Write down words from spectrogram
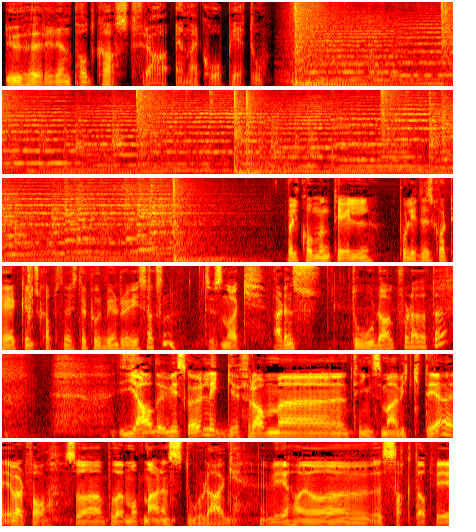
Du hører en podkast fra NRK P2. Velkommen til Politisk kvarter, kunnskapsminister Torbjørn Røe Isaksen. Tusen takk. Er det en stor dag for deg, dette? Ja, det, vi skal jo legge fram uh, ting som er viktige, i hvert fall. Så på den måten er det en stor dag. Vi har jo sagt at vi,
